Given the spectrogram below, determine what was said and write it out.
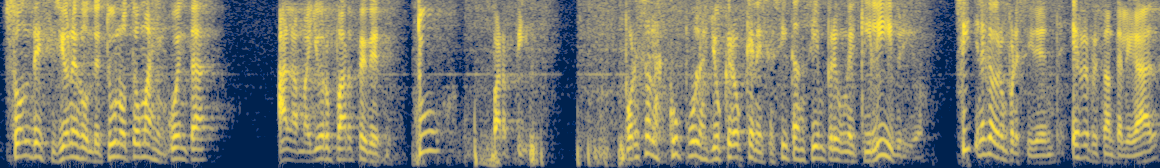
son decisiones donde tú no tomas en cuenta a la mayor parte de tu partido. Por eso las cúpulas yo creo que necesitan siempre un equilibrio. Sí, tiene que haber un presidente, es representante legal,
